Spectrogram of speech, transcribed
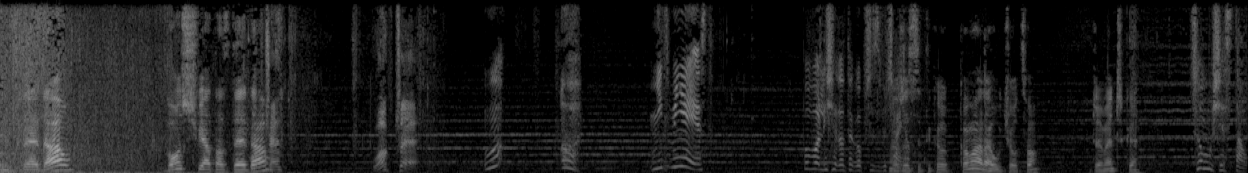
On zdedał? Wąż świata zdedał? Chłopcze! Chłopcze! Nic mi nie jest. Powoli się do tego przyzwyczaiłem. Może sobie tylko komara uciął, co? Dżemeczkę? Co mu się stało?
